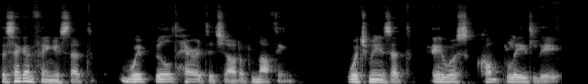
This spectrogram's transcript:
The second thing is that we built heritage out of nothing which means that it was completely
